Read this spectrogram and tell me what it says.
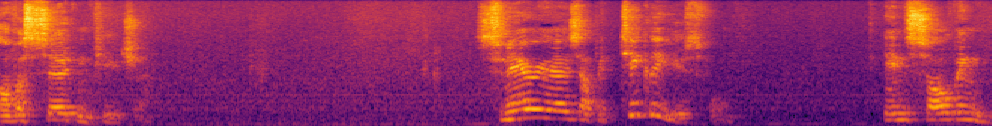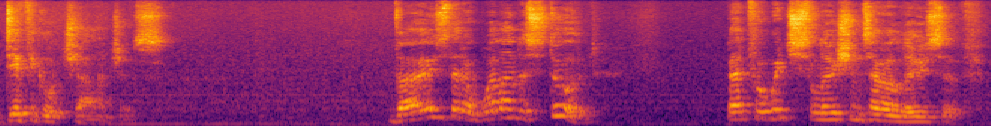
of a certain future. Scenarios are particularly useful in solving difficult challenges. Those that are well understood, but for which solutions are elusive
